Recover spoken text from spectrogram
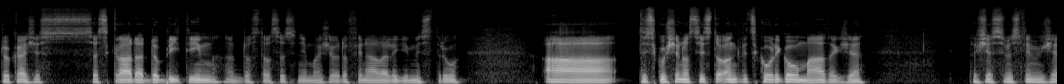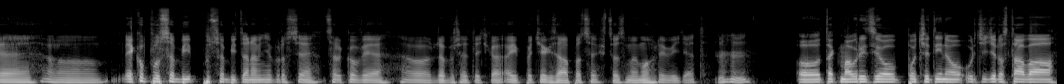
dokáže se skládat dobrý tým, dostal se s ním do finále ligy mistrů a ty zkušenosti s tou anglickou ligou má, takže takže si myslím, že uh, jako působí, působí to na mě prostě celkově uh, dobře teďka i po těch zápasech, co jsme mohli vidět. Mm-hmm. O, tak Mauricio Pochettino určitě dostává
